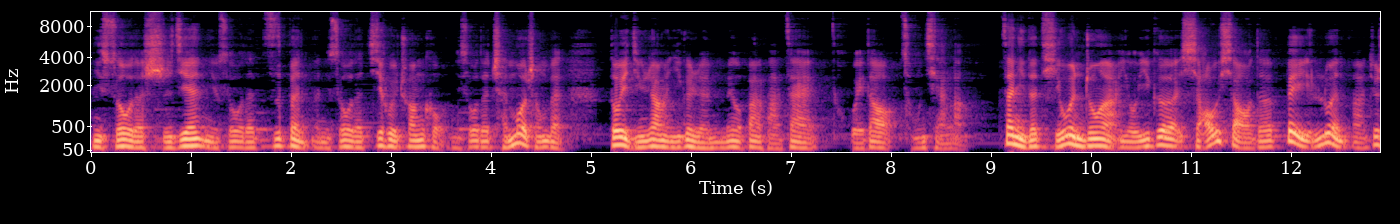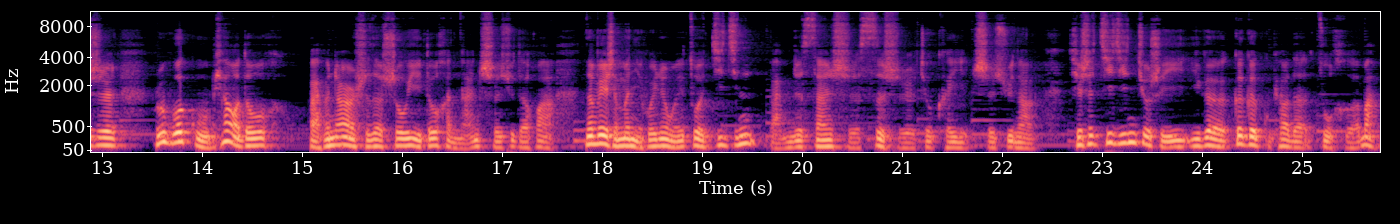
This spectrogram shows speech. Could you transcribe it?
你所有的时间，你所有的资本，你所有的机会窗口，你所有的沉没成本。都已经让一个人没有办法再回到从前了。在你的提问中啊，有一个小小的悖论啊，就是如果股票都百分之二十的收益都很难持续的话，那为什么你会认为做基金百分之三十四十就可以持续呢？其实基金就是一一个各个股票的组合嘛。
